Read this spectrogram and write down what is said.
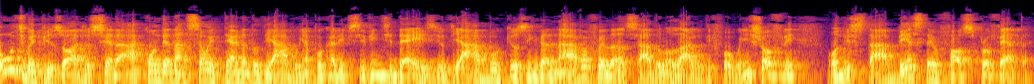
O último episódio será a condenação eterna do diabo, em Apocalipse 20, 10. E o diabo que os enganava foi lançado no lago de fogo e enxofre, onde está a besta e o falso profeta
